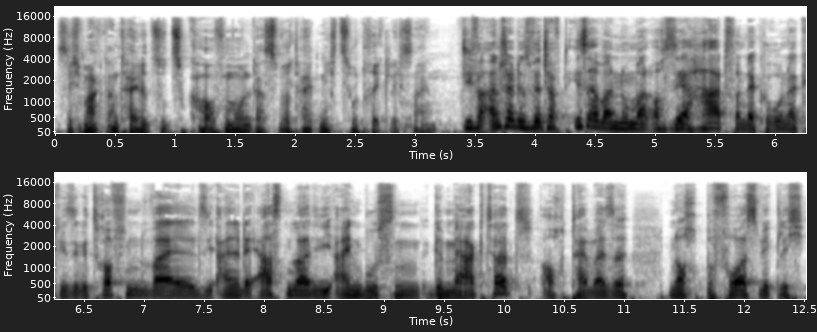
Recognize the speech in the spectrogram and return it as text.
sich Marktanteile zuzukaufen und das wird halt nicht zuträglich sein. Die Veranstaltungswirtschaft ist aber nun mal auch sehr hart von der Corona-Krise getroffen, weil sie eine der ersten war, die die Einbußen gemerkt hat, auch teilweise noch bevor es wirklich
